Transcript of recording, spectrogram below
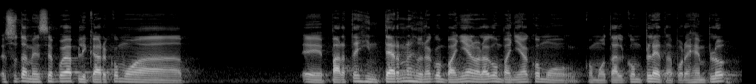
eso también se puede aplicar como a eh, partes internas de una compañía, no la compañía como, como tal completa. Por ejemplo,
